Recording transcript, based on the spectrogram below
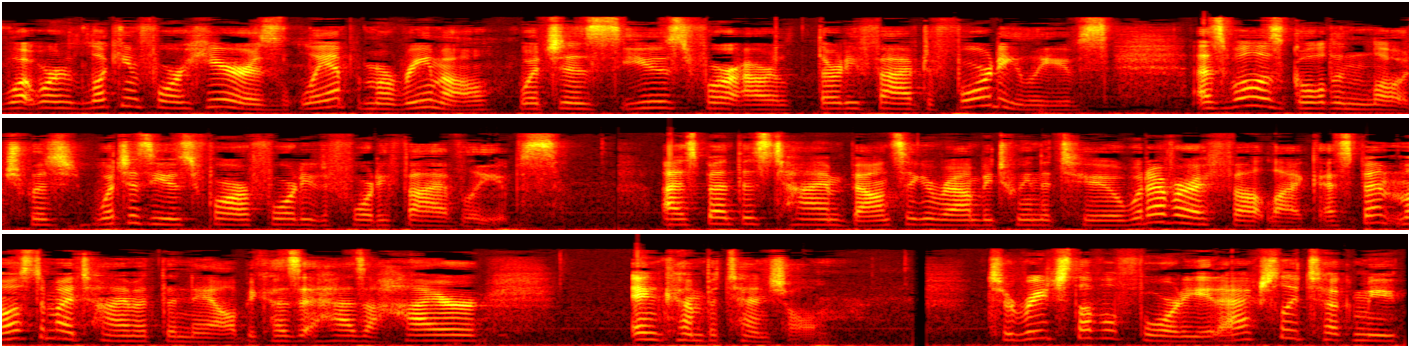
what we're looking for here is Lamp Marimo, which is used for our 35 to 40 leves, as well as Golden Loach, which, which is used for our 40 to 45 leves. I spent this time bouncing around between the two, whatever I felt like. I spent most of my time at the nail because it has a higher income potential. To reach level 40, it actually took me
